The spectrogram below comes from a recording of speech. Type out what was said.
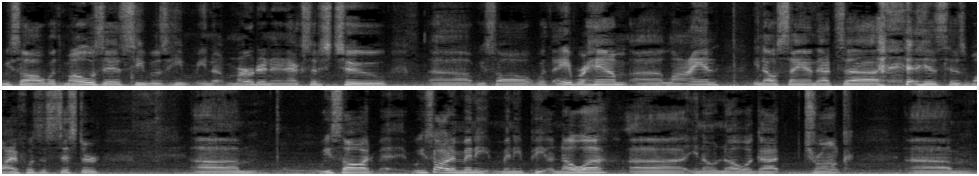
We saw it with Moses. He was he you know murdered in Exodus 2. Uh, we saw with Abraham uh, lying, you know, saying that uh, his his wife was a sister. Um, we saw it. We saw it in many many people. Noah, uh, you know, Noah got drunk. Um,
